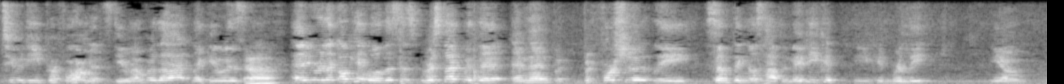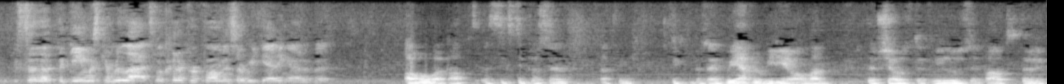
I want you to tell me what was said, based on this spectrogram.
2D performance. Do you remember that? Like it was, Uh, and you were like, okay, well this is, we're stuck with it, and then, but, but fortunately something else happened. Maybe you could, you could release, you know, so that the gamers can relax. What kind of performance are we getting out of it? Oh about 60% I think 60% we have a video online that shows that we lose about 30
